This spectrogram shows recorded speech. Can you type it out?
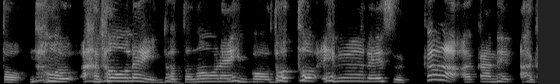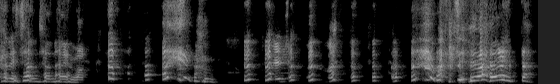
トノーノーレインドットノーレインボードット NRS かあかねあかねちゃんじゃないわ。間違えた。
